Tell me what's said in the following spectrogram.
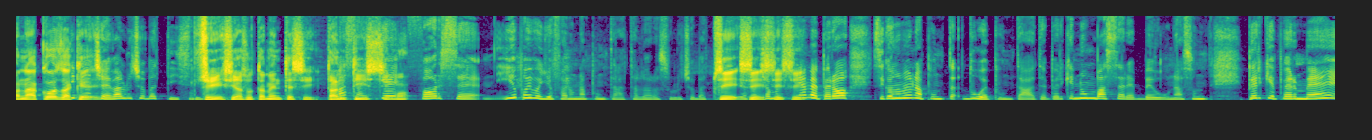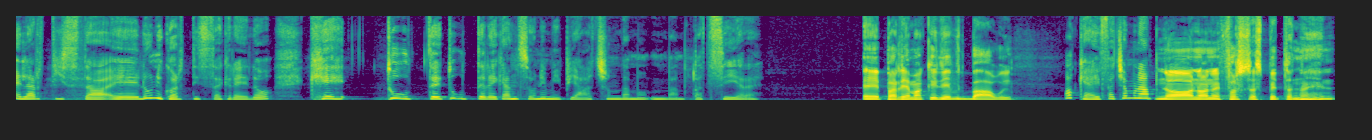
una cosa Ti che... piaceva Lucio Battisti? Sì, sì, assolutamente sì, tantissimo. forse io poi voglio fare una puntata allora su Lucio Battisti. Sì, sì, sì, sì. insieme, però secondo me una punta- due puntate perché non basterebbe una. Son- perché per me è l'artista, è l'unico artista credo che tutte, tutte le canzoni mi piacciono da, mo- da impazzire. E parliamo anche di David Bowie. Ok, facciamo una. No, no, no, forse aspetta, no,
